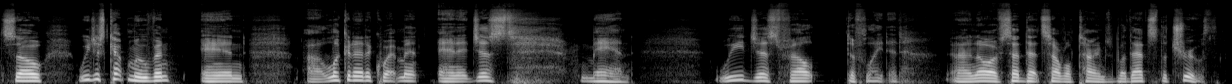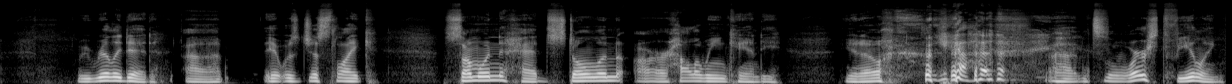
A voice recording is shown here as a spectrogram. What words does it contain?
So we just kept moving and uh, looking at equipment, and it just, man, we just felt deflated. And I know I've said that several times, but that's the truth. We really did. Uh, it was just like someone had stolen our Halloween candy. You know, yeah. uh, it's the worst feeling.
